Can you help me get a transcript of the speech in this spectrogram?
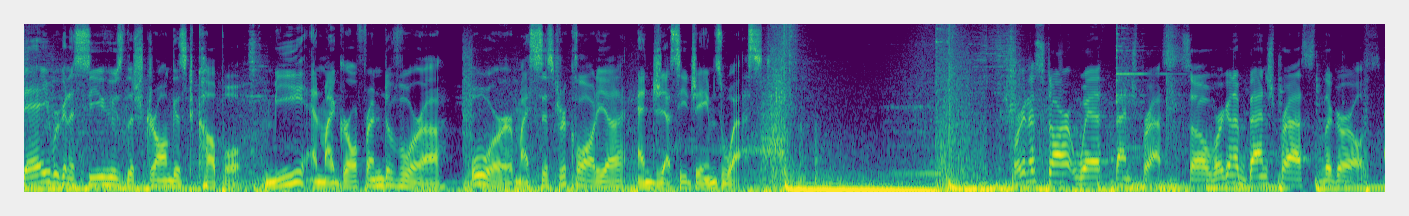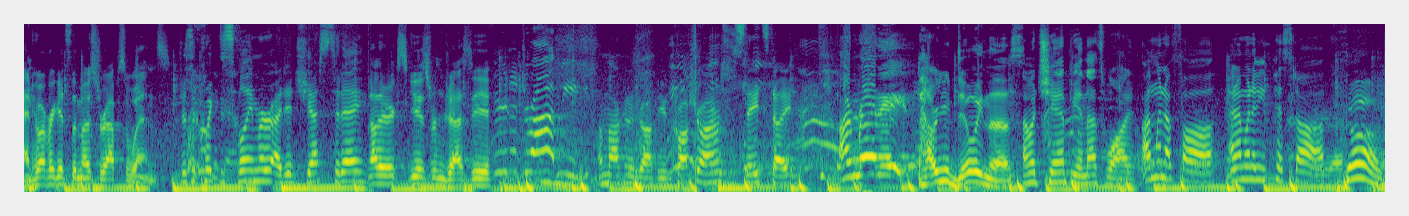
Today, we're gonna see who's the strongest couple me and my girlfriend Devorah, or my sister Claudia and Jesse James West. We're gonna start with bench press. So we're gonna bench press the girls, and whoever gets the most reps wins. Just a quick disclaimer, I did chest today. Another excuse from Jesse. You're gonna drop me. I'm not gonna drop you. Cross your arms, stay tight. I'm ready! How are you doing this? I'm a champion, that's why. I'm gonna fall, and I'm gonna be pissed off. Go.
